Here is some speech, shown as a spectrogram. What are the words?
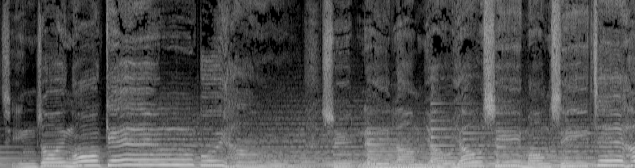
潜在我颈背后说你男友有事忙是借口，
